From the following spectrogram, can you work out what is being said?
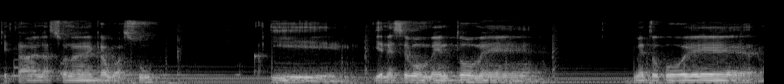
que estaba en la zona de Caguazú y, y en ese momento me, me tocó ver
